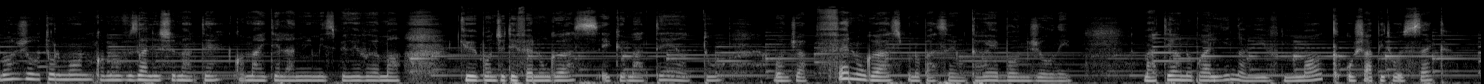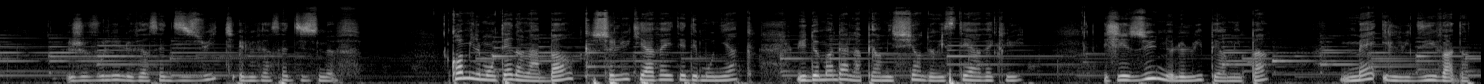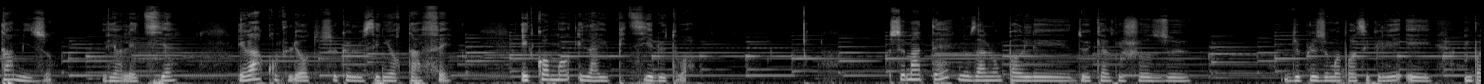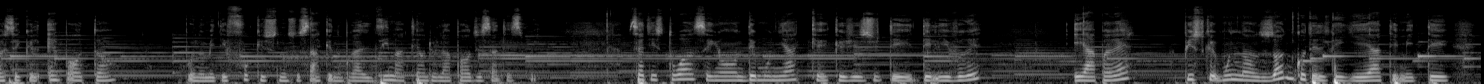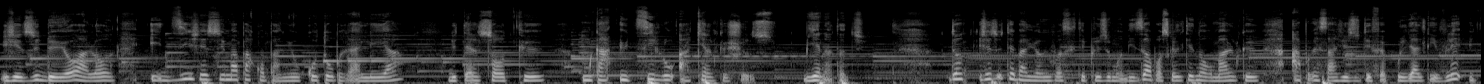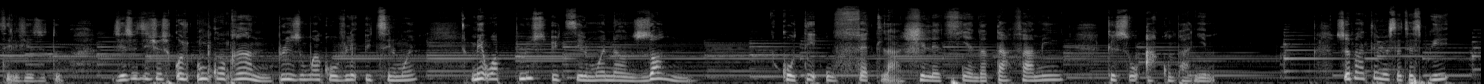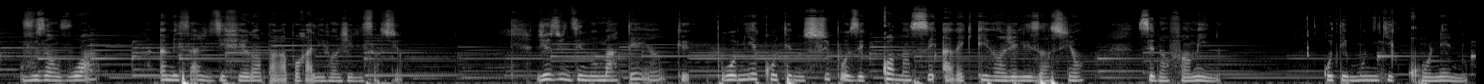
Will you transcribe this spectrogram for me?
Bonjour tout le monde, comment vous allez ce matin? Comment a été la nuit? M'espérez vraiment que bon Dieu t'ait fait nous grâce et que matin en tout, bon Dieu a fait nous grâce pour nous passer une très bonne journée. Matin, nous lire dans le livre Marc au chapitre 5. Je vous lis le verset 18 et le verset 19. Comme il montait dans la barque, celui qui avait été démoniaque lui demanda la permission de rester avec lui. Jésus ne le lui permit pas, mais il lui dit, va dans ta maison, vers les tiens, et raconte-leur tout ce que le Seigneur t'a fait et comment il a eu pitié de toi. Ce matin, nous allons parler de quelque chose de plus ou moins particulier et je pense que l'important pour nous mettre focus sur ça que nous prenons dire matin de la part du Saint-Esprit. Cette histoire, c'est un démoniaque que Jésus t'a délivré et après, Piske moun nan zon kote lte ye a te mette Jezu deyo alor, e di Jezu ma pa kompanyo koto brale ya, de tel sort ke mka util ou a kelke chouz. Bien atadu. Donk, Jezu te ba yon rivwa se te plus ou mwen bizar, paske lte normal ke apre sa Jezu te fe pou li al te vle util Jezu tou. Jezu di, m kompran, plus ou mwen ko vle util mwen, me wap plus util mwen nan zon mwen. Côté ou fait là, chez les tiens, dans ta famille, que soit accompagné. Ce matin, le Saint-Esprit vous envoie un message différent par rapport à l'évangélisation. Jésus dit nous matin hein, que premier côté nous supposons commencer avec évangélisation, c'est dans la famille. Côté monde qui connaît nous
